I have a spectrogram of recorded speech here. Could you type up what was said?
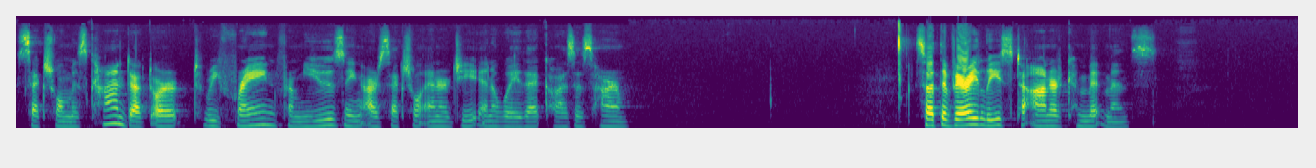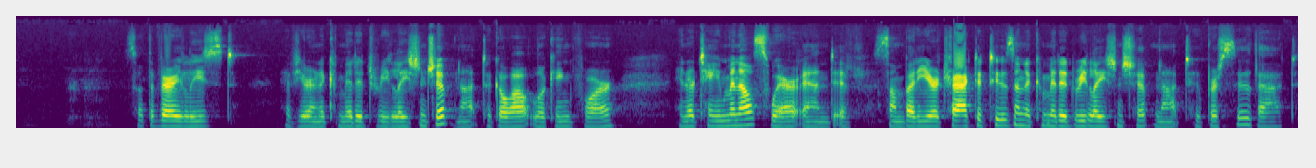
sexual misconduct or to refrain from using our sexual energy in a way that causes harm. So, at the very least, to honor commitments. So, at the very least, if you're in a committed relationship, not to go out looking for entertainment elsewhere, and if somebody you're attracted to is in a committed relationship, not to pursue that.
